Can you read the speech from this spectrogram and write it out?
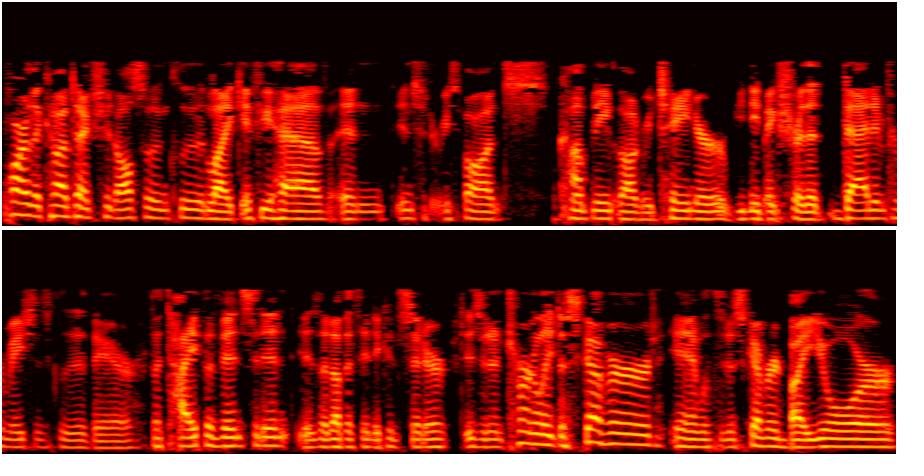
part of the context should also include like if you have an incident response company on retainer, you need to make sure that that information is included there. The type of incident is another thing to consider. Is it internally discovered and was it discovered by your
